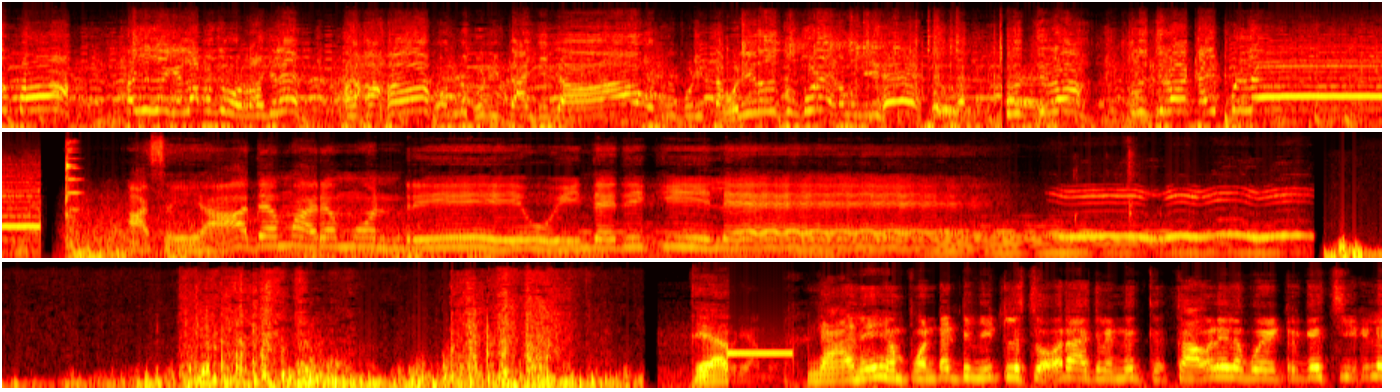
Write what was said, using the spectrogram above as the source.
காப்பாத்துமா ஐயோ எல்லா பக்கம் வர்றாங்களே ஒண்ணு குடித்தாங்கய்யா ஒண்ணு குடித்தா ஒளியறதுக்கு கூட இடம் இல்லையே. குதிச்சுடா குதிச்சுடா கைப்பிள்ள. அசையாத மரம் ஒன்று உய்ந்தது கீழே. நானே என் பொண்டாட்டி வீட்டுல சோறாக்கலன்னு கவலையில போயிட்டு இருக்கேன். சிறில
